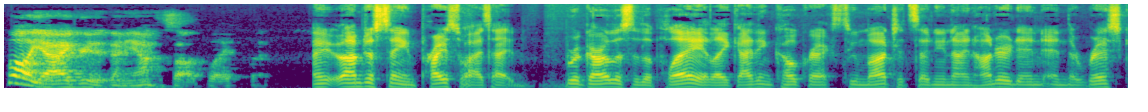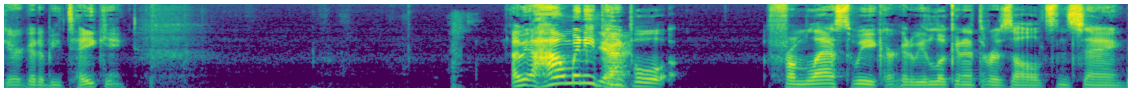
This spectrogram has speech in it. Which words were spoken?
Well, yeah, I agree that Ben An's a solid play, but I, I'm just saying price wise, I regardless of the play, like I think Kokrak's too much at 7,900 and and the risk you're going to be taking. I mean, how many Yeah. people from last week are going to be looking at the results and saying,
